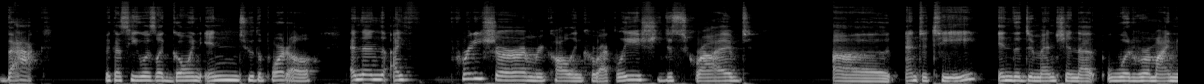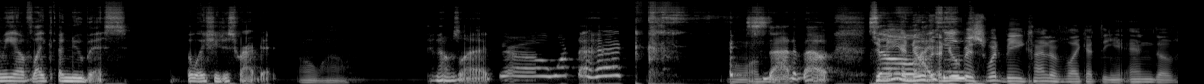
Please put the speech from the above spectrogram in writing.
back because he was like going into the portal. And then I pretty sure I'm recalling correctly. She described a entity in the dimension that would remind me of like Anubis, the way she described it. Oh wow. And I was like, yo, what the heck? Well, What's um, that about? To me, I Anub- think- Anubis would be kind of like at the end of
